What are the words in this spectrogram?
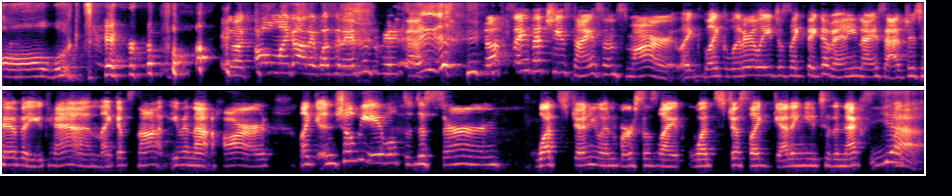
all look terrible. you're like, oh my god, I wasn't anticipating that. just say that she's nice and smart. Like, like literally, just like think of any nice adjective that you can. Like, it's not even that hard. Like, and she'll be able to discern what's genuine versus like what's just like getting you to the next yeah like,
